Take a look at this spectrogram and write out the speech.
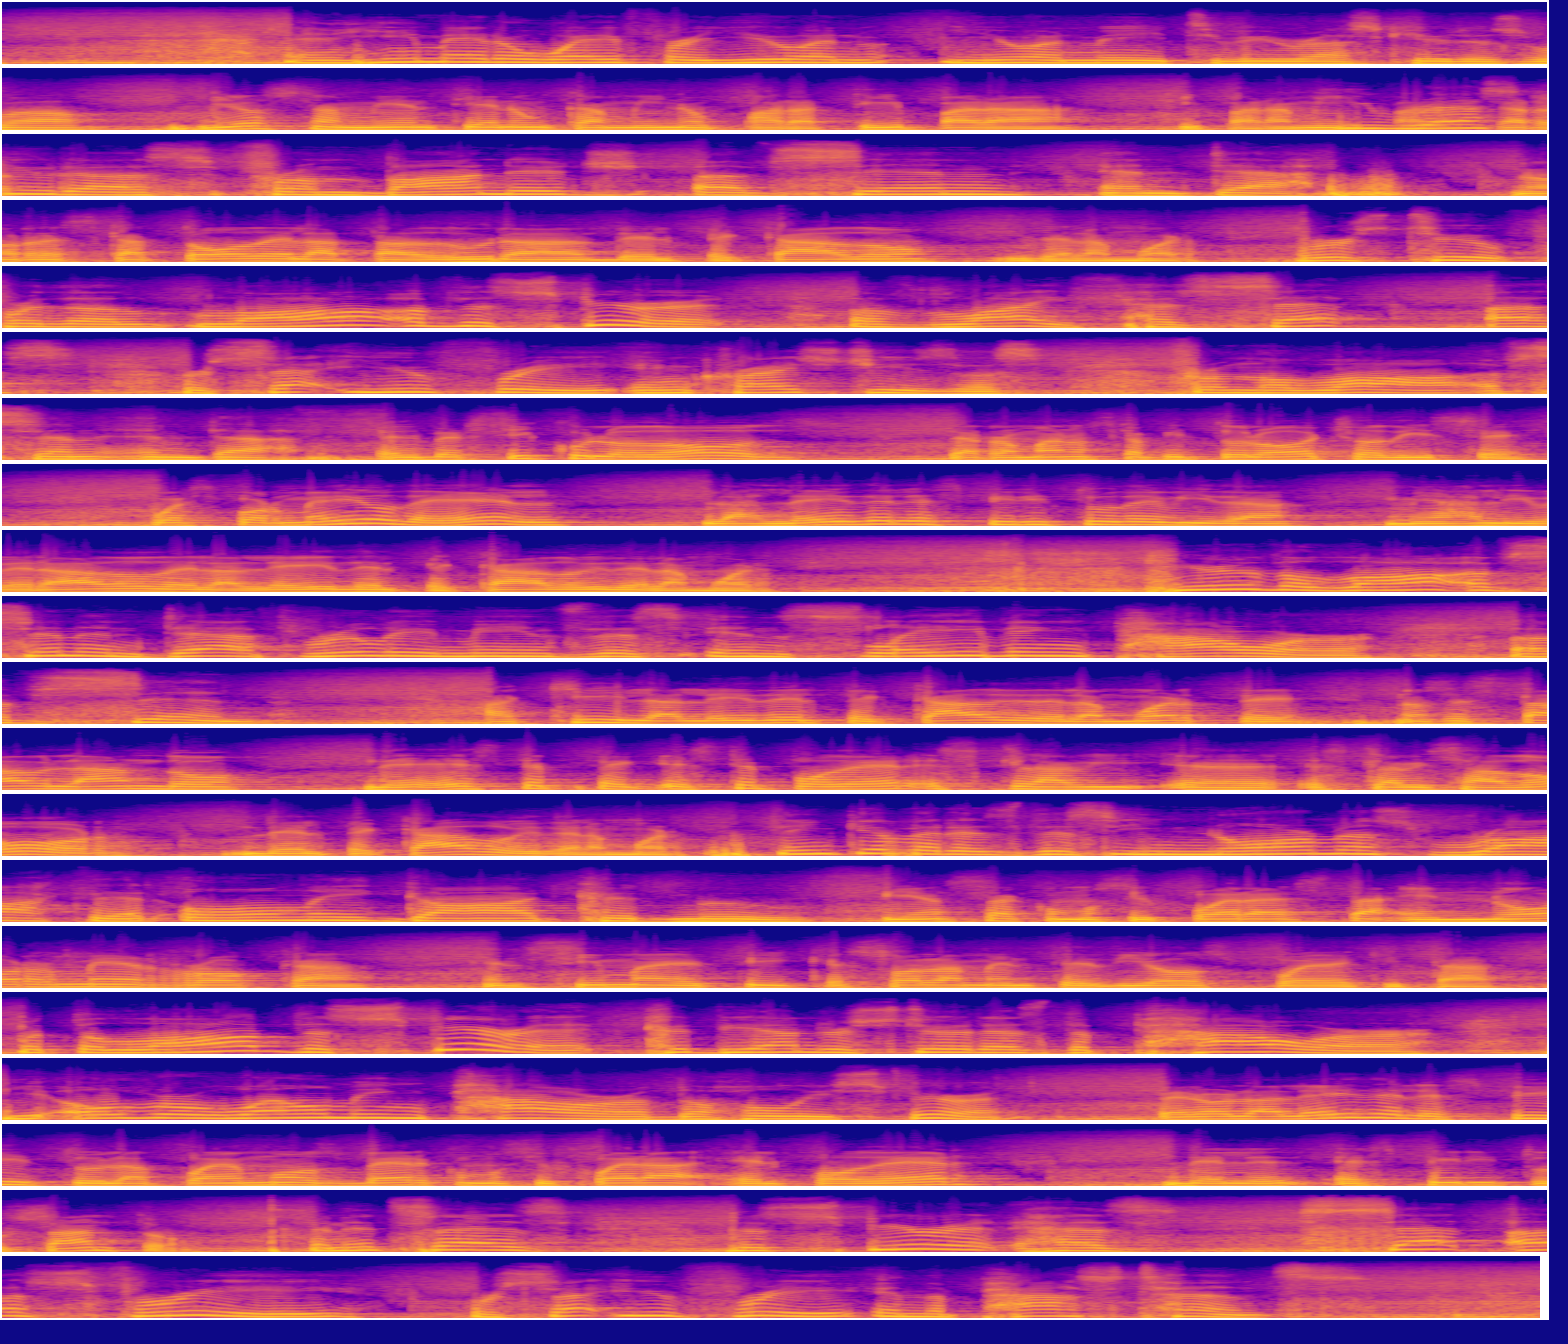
And he made a way for you and you and me to be rescued as well. Dios también tiene un camino para ti para, y para mí. He para rescued us from bondage of sin and death. Nos rescató de la atadura del pecado y de la muerte. Verse 2 For the law of the Spirit of life has set us or set you free in Christ Jesus from the law of sin and death. El versículo 2 de Romanos capítulo 8 dice, pues por medio de él, la ley del Espíritu de vida me ha liberado de la ley del pecado y de la muerte. Here, the law of sin and death really means this enslaving power of sin. Aquí la ley del pecado y de la muerte nos está hablando de este, este poder esclavi- eh, esclavizador del pecado y de la muerte. Think of it as this enormous rock that only God could move. Piensa como si fuera esta enorme roca encima de ti que solamente Dios puede quitar. But the law of the Spirit could be understood as the power, the overwhelming power of the Holy Spirit. Pero la ley del Espíritu la podemos ver como si fuera el poder del Espíritu Santo. And it says, the Spirit has set us free or set you free in the past tense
